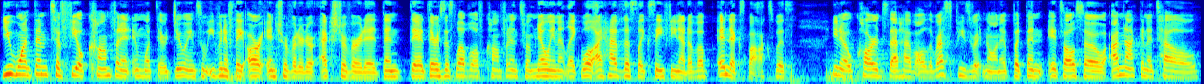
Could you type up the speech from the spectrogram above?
You want them to feel confident in what they're doing. So even if they are introverted or extroverted, then there, there's this level of confidence from knowing that like, well, I have this like safety net of a index box with, you know, cards that have all the recipes written on it. But then it's also, I'm not going to tell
